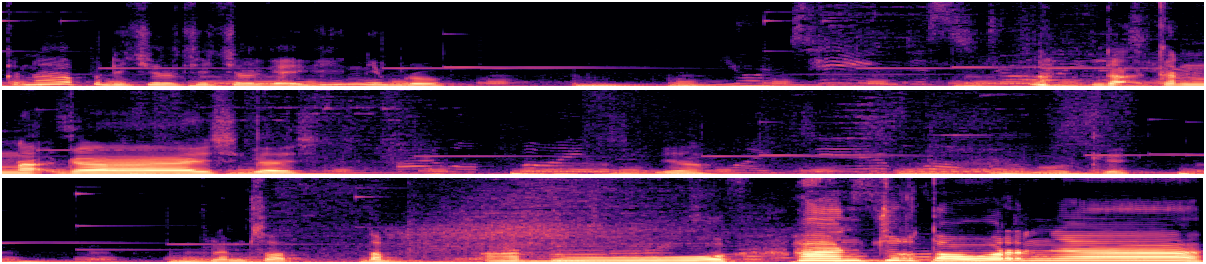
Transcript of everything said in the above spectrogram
Kenapa dicil-cicil kayak gini bro? Nah nggak kena guys guys. Ya. Oke. Okay. Flame shot Tep. Aduh Hancur towernya.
